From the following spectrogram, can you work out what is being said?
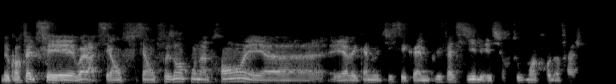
Donc en fait, c'est voilà, c'est en, faisant qu'on apprend et avec un outil, c'est quand même plus facile et surtout moins chronophage.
